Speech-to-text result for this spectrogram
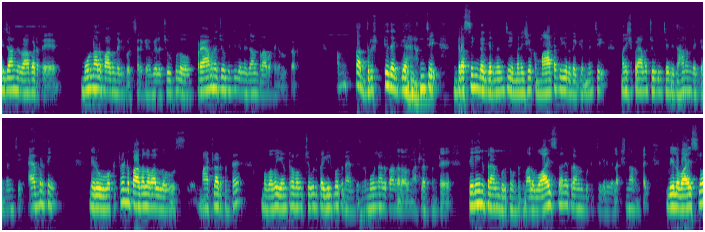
నిజాన్ని రాబడితే మూడు నాలుగు పాదం దగ్గరికి వచ్చేసరికి వీళ్ళ చూపులో ప్రేమను చూపించి వీళ్ళ నిజాలను రాబట్టగలుగుతారు. అంత దృష్టి దగ్గర నుంచి డ్రెస్సింగ్ దగ్గర నుంచి మనిషి యొక్క మాట తీరు దగ్గర నుంచి మనిషి ప్రేమ చూపించే విధానం దగ్గర నుంచి ఎవ్రీథింగ్. మీరు ఒకటి రెండు పాదాల వాళ్ళు మాట్లాడుతుంటే మా బాబా ఏమిట్రా బాబు? చెవులు పగిలిపోతున్నాయి అనిపిస్తుంది. మూడు నాలుగు పాదాలు వాళ్ళు మాట్లాడుతుంటే తెలియని ప్రేమ పుడుతూ ఉంటుంది. వాళ్ళ వాయిస్లోనే ప్రేమను పుట్టించగలిగే లక్షణాలు ఉంటాయి. వీళ్ళ వాయిస్లో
